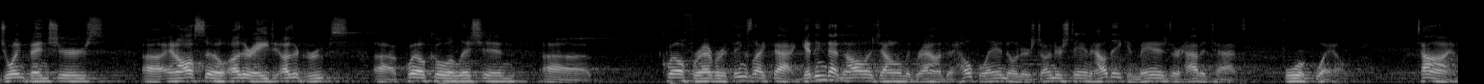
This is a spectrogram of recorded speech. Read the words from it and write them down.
joint ventures, uh, and also other, ag- other groups, uh, Quail Coalition, uh, Quail Forever, things like that. Getting that knowledge down on the ground to help landowners to understand how they can manage their habitats for quail. Time.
